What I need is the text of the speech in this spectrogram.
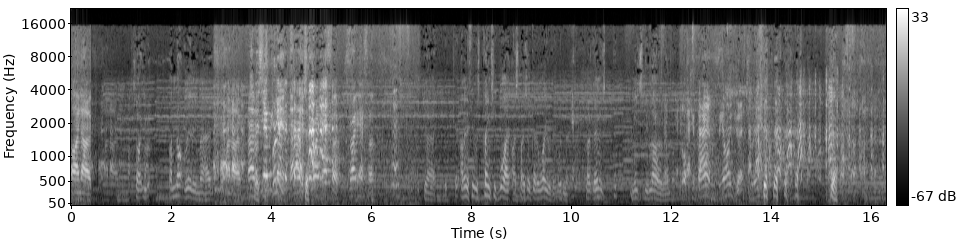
I know, I know. So you, I'm not really mad. I know. No, this is brilliant. No, it's a great effort. Great effort. Yeah. I mean, if it was painted white, I suppose I'd get away with it, wouldn't it? But then it's, it needs to be lower then. Block your band behind you, actually. Yeah.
